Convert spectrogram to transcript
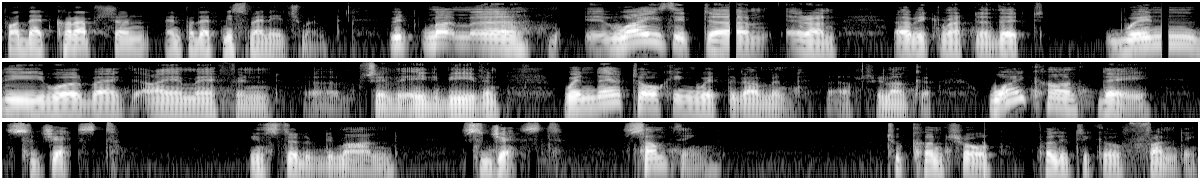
for that corruption and for that mismanagement. But, uh, why is it, um, Eran, uh, Wickramaratne, that when the World Bank, the IMF, and uh, say the ADB even, when they're talking with the government of Sri Lanka, why can't they suggest, instead of demand, suggest something to control political funding?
